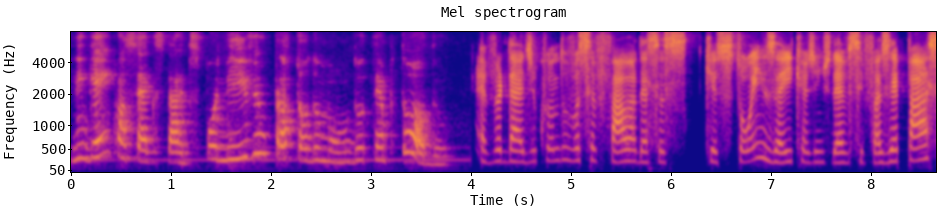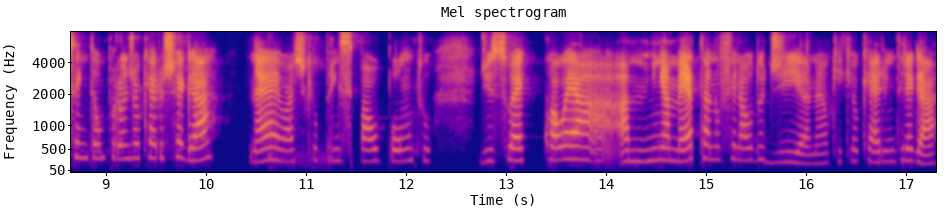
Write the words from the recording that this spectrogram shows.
Ninguém consegue estar disponível para todo mundo o tempo todo. É verdade. Quando você fala dessas questões aí que a gente deve se fazer, passa então por onde eu quero chegar né? Eu acho que o principal ponto disso é qual é a, a, minha meta no final do dia, né? O que, que eu quero entregar.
